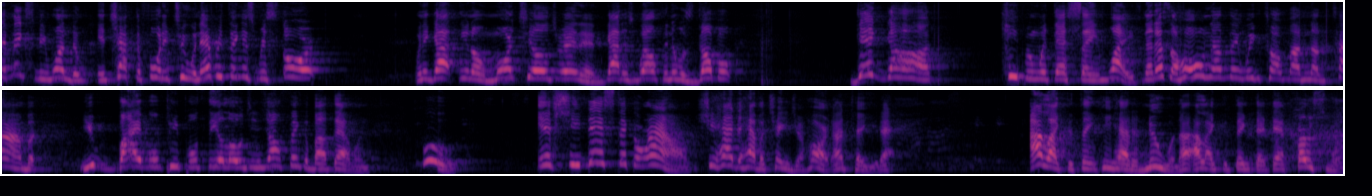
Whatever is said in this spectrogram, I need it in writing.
it makes me wonder in chapter 42, when everything is restored, when he got, you know, more children and got his wealth and it was doubled, did God keep him with that same wife? Now, that's a whole nother thing we can talk about another time, but you Bible people, theologians, y'all think about that one. Whew. If she did stick around, she had to have a change of heart, I tell you that. I like to think he had a new one. I, I like to think that that first one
